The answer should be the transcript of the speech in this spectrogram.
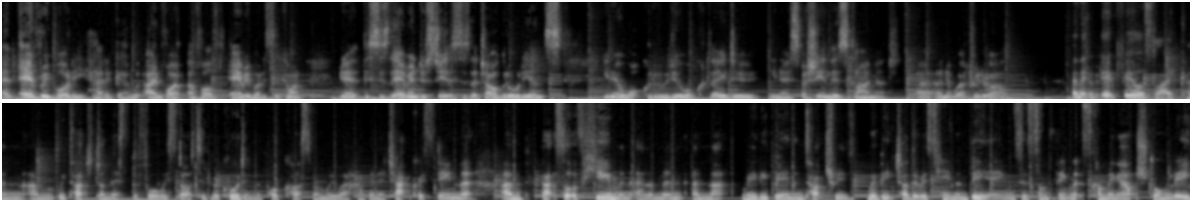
And everybody had a go. I involved everybody. So come on, you know, this is their industry. This is their target audience you know, what could we do? What could they do? You know, especially in this climate. Uh, and it worked really well. And it, it feels like, and um, we touched on this before we started recording the podcast when we were having a chat, Christine, that um, that sort of human element and that really being in touch with, with each other as human beings is something that's coming out strongly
